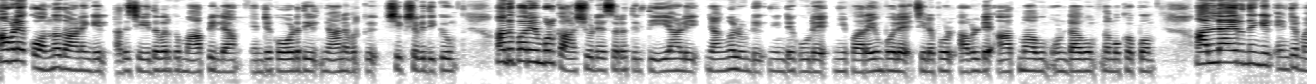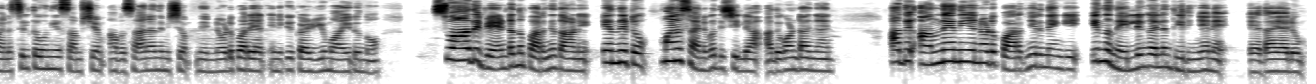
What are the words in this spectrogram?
അവളെ കൊന്നതാണെങ്കിൽ അത് ചെയ്തവർക്ക് മാപ്പില്ല. എന്റെ കോടതിയിൽ ഞാൻ അവർക്ക് ശിക്ഷ വിധിക്കും. അത് പറയുമ്പോൾ കാശിയുടെ സ്വരത്തിൽ തീയാളി ഞങ്ങളുണ്ട് നിന്റെ കൂടെ. നീ പറയും പോലെ ചിലപ്പോൾ അവളുടെ ആത്മാവും ഉണ്ടാവും നമുക്കൊപ്പം. അല്ലായിരുന്നെങ്കിൽ എന്റെ മനസ്സിൽ തോന്നിയ സംശയം അവസാന നിമിഷം നിന്നോട് പറയാൻ എനിക്ക് കഴിയുമായിരുന്നോ? സ്വാതി വേണ്ടെന്ന് പറഞ്ഞതാണ്. എന്നിട്ടും മനസ്സനുവദിച്ചില്ല അതുകൊണ്ടാണ് ഞാൻ അത് അന്നേ നീ എന്നോട് പറഞ്ഞിരുന്നെങ്കിൽ ഇന്ന് നെല്ലും കല്ലും തിരിഞ്ഞേനെ. ഏതായാലും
